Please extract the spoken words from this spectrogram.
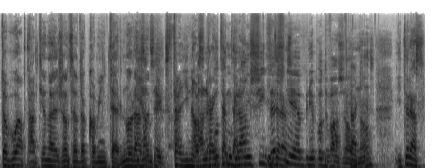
to była partia należąca do Kominternu razem Jacek, stalinowska ale i potem tak dalej. Gramsci też teraz- nie, nie podważał. tak no. jest. I teraz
